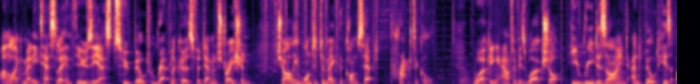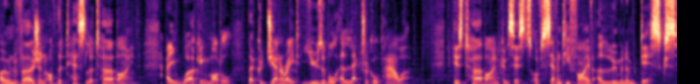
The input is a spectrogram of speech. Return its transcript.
Unlike many Tesla enthusiasts who built replicas for demonstration, Charlie wanted to make the concept practical. Working out of his workshop, he redesigned and built his own version of the Tesla turbine, a working model that could generate usable electrical power. His turbine consists of 75 aluminum discs,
